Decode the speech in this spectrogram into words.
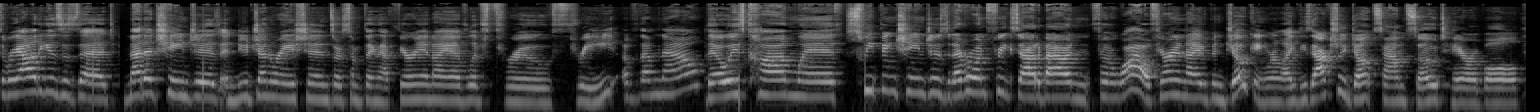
The reality is is that meta changes and new generations are something that Fury and I have lived through three of them now. They always come with sweeping changes that everyone freaks out about. And for a while, Fury and I have been joking. We're like, these actually don't sound so terrible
